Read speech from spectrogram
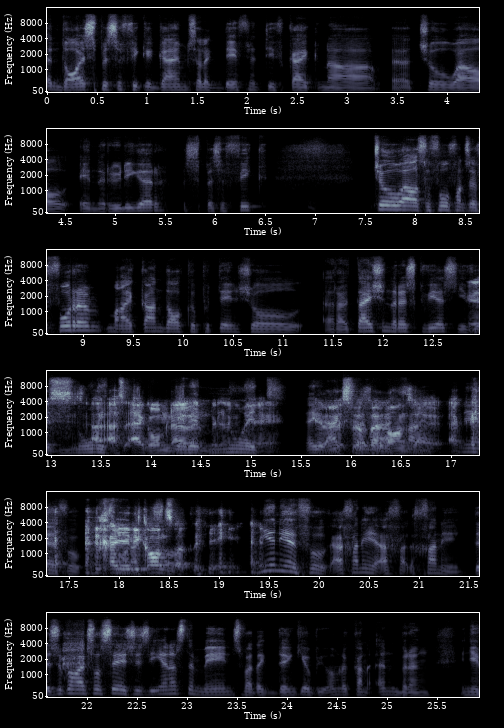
in daai spesifieke game sal ek definitief kyk na uh, Chilwell en Rudiger spesifiek. Chilwell se vol van sy vorm, maar hy kan dalk 'n potential rotation risk wees. Jy weet yes, nooit as ek hom nou in nooit nee. Ek ja, ek sou vir Lonzo. Ek nee, fok. gaan jy die kans wat? nee nee, fok. Ek gaan nie ek gaan, gaan nie. Dis hoekom ek sal sê soos die enigste mens wat ek dink jy op die oomblik kan inbring en jy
